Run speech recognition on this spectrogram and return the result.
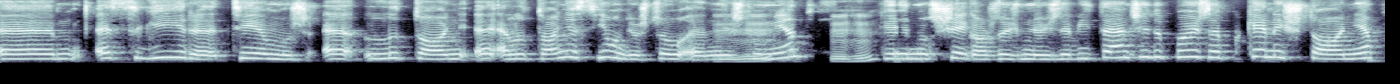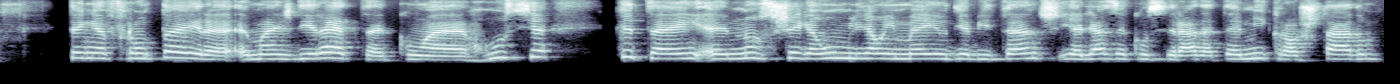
Uh, a seguir temos a Letónia, a Letónia, sim, onde eu estou uh, neste uhum. momento, uhum. que não chega aos 2 milhões de habitantes, e depois a pequena Estónia, tem a fronteira mais direta com a Rússia que tem, eh, não se chega a um milhão e meio de habitantes e, aliás, é considerada até microestado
